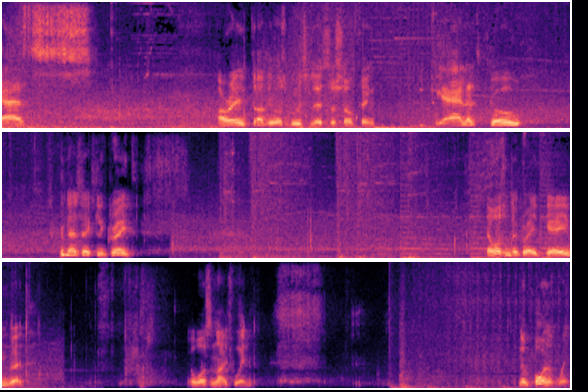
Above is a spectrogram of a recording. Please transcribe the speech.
yes. I already thought he was boostless or something. Yeah, let's go. That's actually great. That wasn't a great game, but it was a nice win. An important win,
